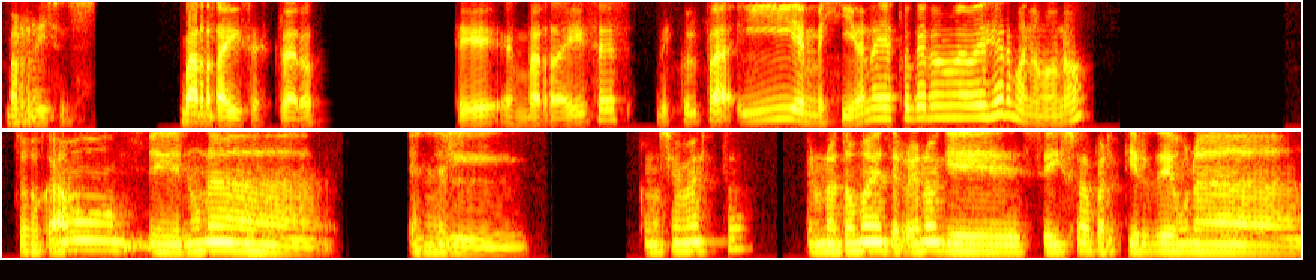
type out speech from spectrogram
bar raíces. Bar Raíces, claro. Sí, en Bar Raíces, disculpa. Y en Mejillones tocaron una vez, hermano, ¿no? Tocamos en una. en el. ¿Cómo se llama esto? En una toma de terreno que se hizo a partir de una.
